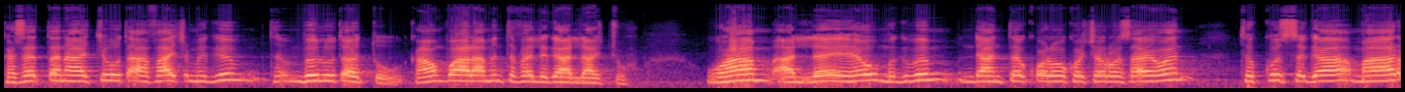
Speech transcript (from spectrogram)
ከሰጠናችሁ ጣፋጭ ምግብ ብሉ ጠጡ። ካሁን በኋላ ምን ትፈልጋላችሁ? ውሃም አለ ይኸው ምግብም እንዳንተ ቆሎ ኮቸሮ ሳይሆን ትኩስ ስጋ ማር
